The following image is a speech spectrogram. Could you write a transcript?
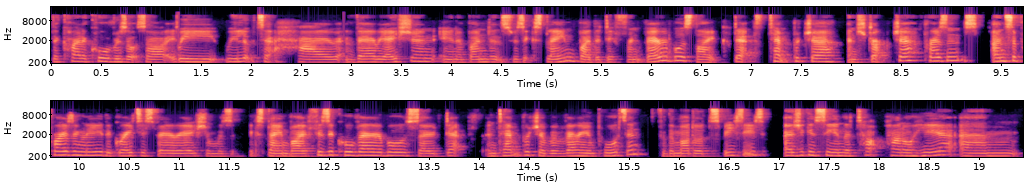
the kind of core results are we we looked at how variation in abundance was explained by the different variables like depth, temperature, and structure presence. Unsurprisingly, the greatest variation was explained by physical variables. So depth and temperature were very important for the modeled species. As you can see in the top panel here, um,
